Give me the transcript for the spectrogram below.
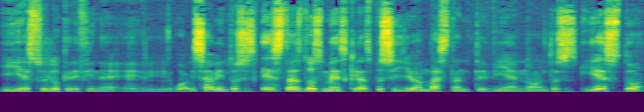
y eso es lo que define el wabi sabi. Entonces, estas dos mezclas pues se llevan bastante bien, ¿no? Entonces, y esto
